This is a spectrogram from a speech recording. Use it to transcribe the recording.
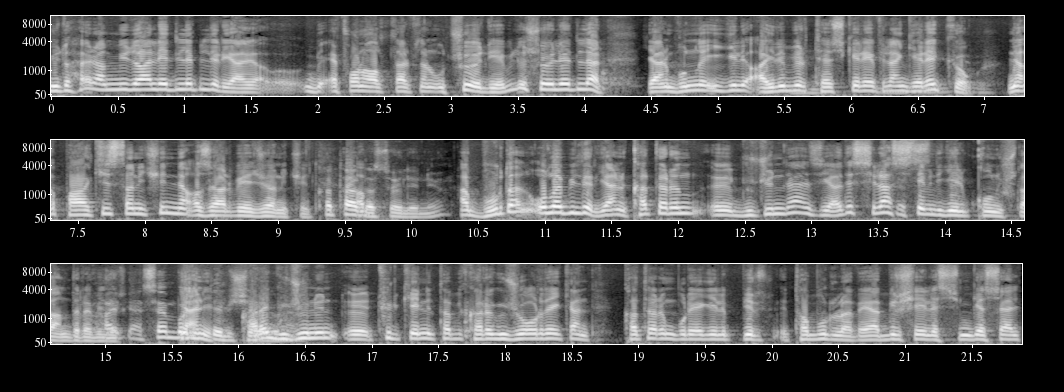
müda- her an müdahale edilebilir. Yani bir F-16'lar falan uçuyor diye bile söylediler. Yani bununla ilgili ayrı bir tezkereye falan gerek yok. Ne Pakistan için ne Azerbaycan için. Katar'da söyleniyor. Ha buradan olabilir. Yani Katar'ın e, gücünden ziyade silah sistemini gelip konuşlandırabilir. Hayır, yani sembolik de bir şey kara olur. gücünün e, Türkiye'nin tabii kara gücü oradayken Katar'ın buraya gelip bir taburla veya bir şeyle simgesel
